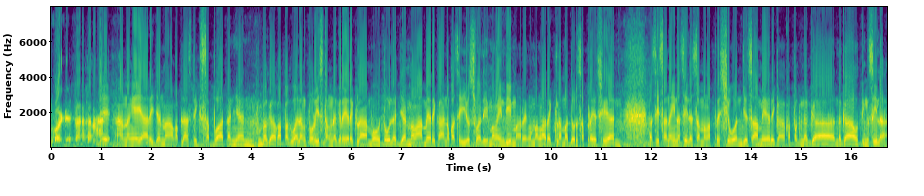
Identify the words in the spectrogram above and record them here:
mag-order sa kasamahan. Hindi, ang nangyayari dyan mga kaplastik, sa buwatan yan. Kumbaga kapag walang turistang nagre-reklamo, tulad yan, mga Amerikano kasi usually, mga hindi marang mga reklamador sa presyo yan. Kasi sanay na sila sa mga presyuhan dyan sa Amerika kapag nag, ah, nag-outing sila,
